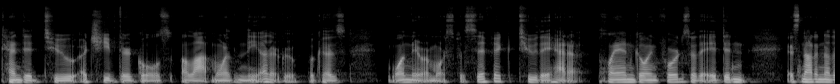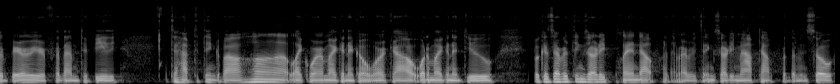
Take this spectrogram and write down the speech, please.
tended to achieve their goals a lot more than the other group because one they were more specific two they had a plan going forward so that it didn't it's not another barrier for them to be to have to think about, huh, like where am I going to go work out? What am I going to do? Because everything's already planned out for them. Everything's already mapped out for them. And so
